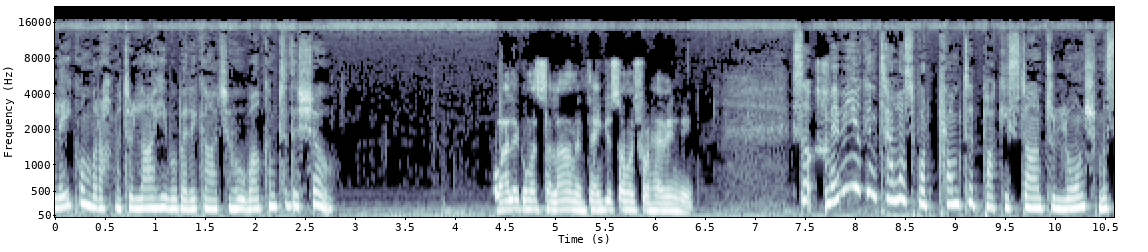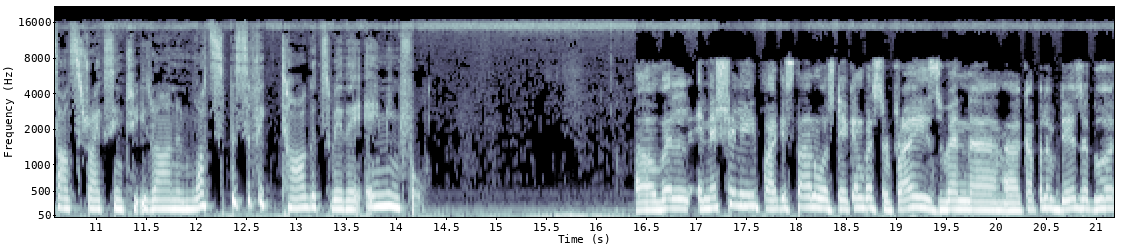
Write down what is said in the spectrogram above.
alaikum wa rahmatullahi wa barakatuhu. Welcome to the show. Wa alaikum assalam, and thank you so much for having me. So, maybe you can tell us what prompted Pakistan to launch missile strikes into Iran and what specific targets were they aiming for? Uh, well, initially, Pakistan was taken by surprise when uh, a couple of days ago,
